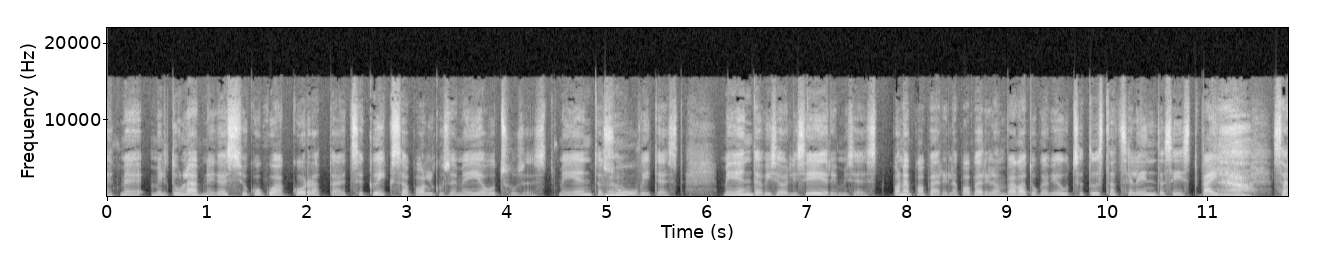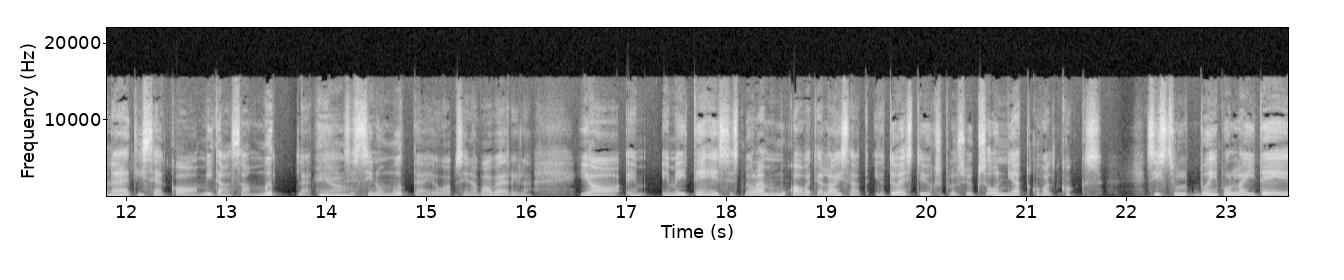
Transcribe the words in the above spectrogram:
et me, meil tuleb neid asju kogu aeg korrata, et see kõik saab alguse meie otsusest, meie enda ja. soovidest, meie enda visualiseerimisest, pane paberile, paberil on väga tugev jõud, sa tõstad selle enda seest välja, sa näed ise ka, mida sa mõtled, sest sinu mõte jõuab sinna paberile. ja, ja, ja me ei tee, sest me oleme mugavad ja laisad ja tõesti, üks pluss üks on jätkuvalt kaks siis sul võib olla idee,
